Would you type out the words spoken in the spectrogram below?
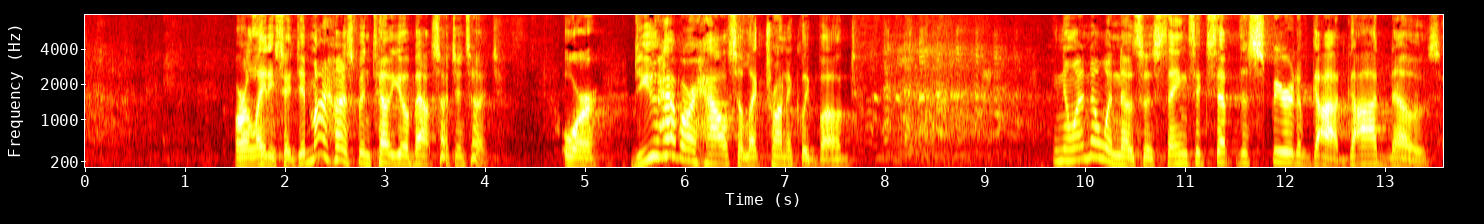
or a lady say, Did my husband tell you about such and such? Or, Do you have our house electronically bugged? You know what? No one knows those things except the Spirit of God. God knows.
